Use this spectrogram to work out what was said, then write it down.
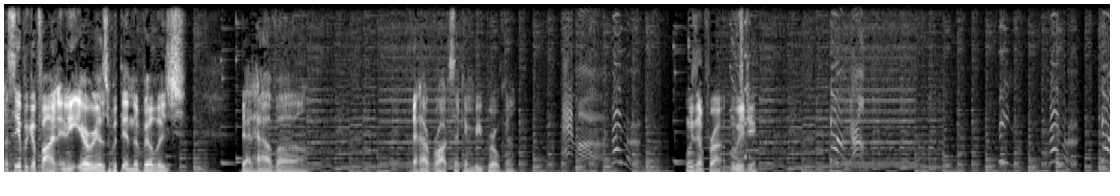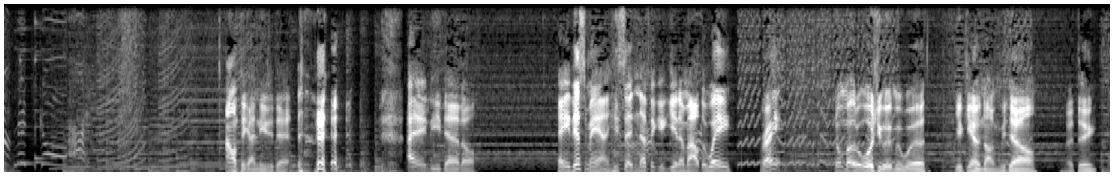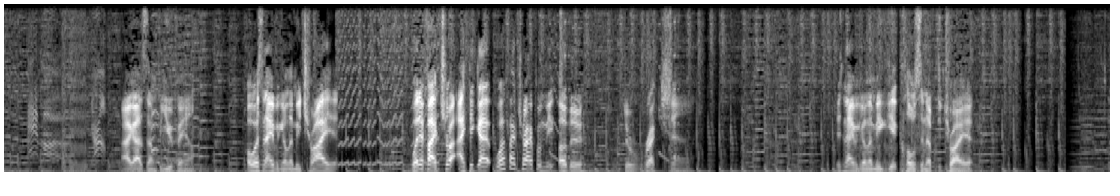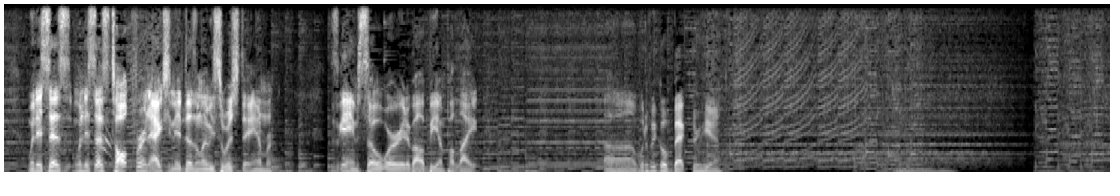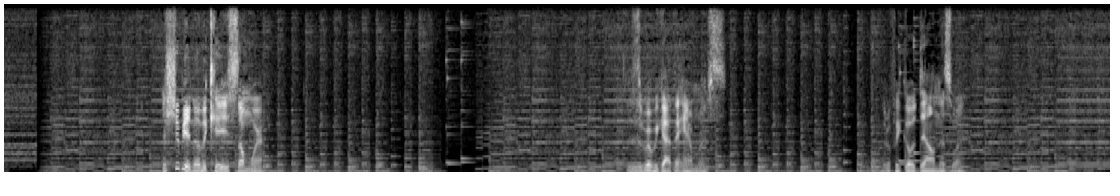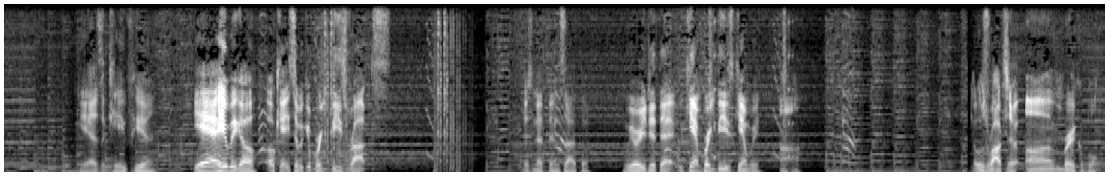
Let's see if we can find any areas within the village that have uh that have rocks that can be broken. Who's in front? Luigi? I don't think I needed that. I didn't need that at all. Hey, this man, he said nothing could get him out the way, right? No matter what you hit me with, you can't knock me down, I think. I got something for you, fam. Oh, it's not even gonna let me try it. What if I try? I think I. What if I try from the other direction? It's not even gonna let me get close enough to try it. When it says when it says talk for an action, it doesn't let me switch to hammer. This game's so worried about being polite. Uh, what if we go back through here? There should be another case somewhere. This is where we got the hammers. What if we go down this way? Yeah, there's a cave here. Yeah, here we go. Okay, so we can break these rocks. There's nothing inside though. We already did that. We can't break these, can we? Uh-uh. Those rocks are unbreakable.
